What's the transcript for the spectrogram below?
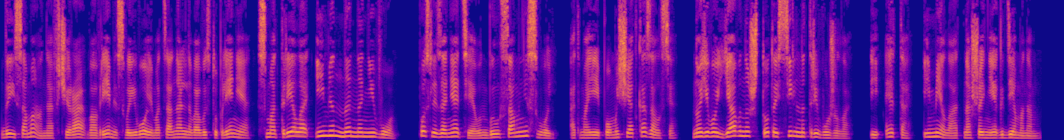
Да и сама она вчера во время своего эмоционального выступления смотрела именно на него. После занятия он был сам не свой, от моей помощи отказался, но его явно что-то сильно тревожило. И это имело отношение к демонам.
